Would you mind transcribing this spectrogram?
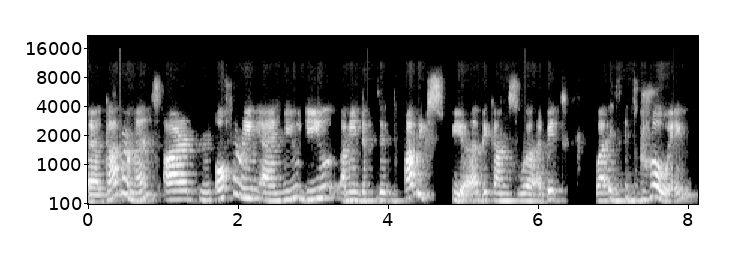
uh, governments are offering a new deal. I mean, the, the, the public sphere becomes well a bit well, it's, it's growing.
